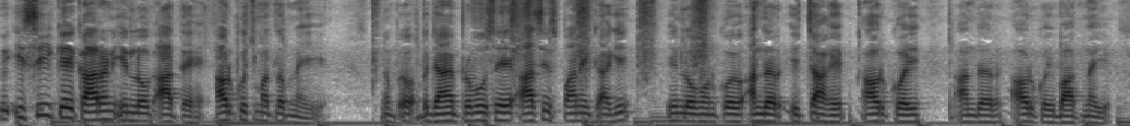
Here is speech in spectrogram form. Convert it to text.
तो इसी के कारण इन लोग आते हैं और कुछ मतलब नहीं है। जहाँ प्रभु से आशीष पाने का ही इन लोगों को अंदर इच्छा है और कोई अंदर और कोई बात नहीं है।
